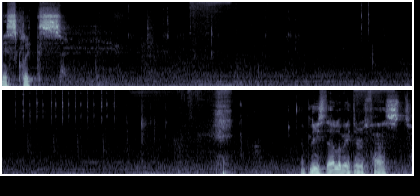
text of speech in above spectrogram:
Misclicks. At least the elevator is fast.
